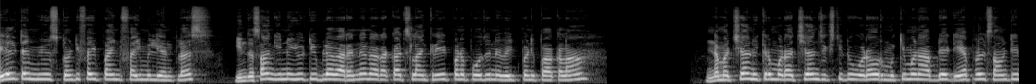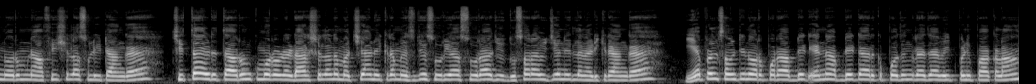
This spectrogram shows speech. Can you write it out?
real time views twenty five point five million plus இந்த சாங் இன்னும் யூடியூப்பில் வேறு என்னென்ன ரெக்கார்ட்ஸ்லாம் கிரியேட் பண்ண போகுதுன்னு வெயிட் பண்ணி பார்க்கலாம். நம்ம சியான் விக்ரமோட சியான் சிக்ஸ்டி டூவோட ஒரு முக்கியமான அப்டேட் ஏப்ரல் செவன்டீன் வரும்னு அஃபிஷியலாக சொல்லிட்டாங்க. சித்தா எடுத்த அருண்குமாரோட டேரக்ஷனில் நம்ம சியான் விக்ரம் எஸ்ஜே சூர்யா சூராஜ் துசாரா விஜயன் இதில் நடிக்கிறாங்க. ஏப்ரல் செவன்டீன் வர போகிற அப்டேட் என்ன அப்டேட்டாக இருக்க போதுங்கிறத வெயிட் பண்ணி பார்க்கலாம்.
